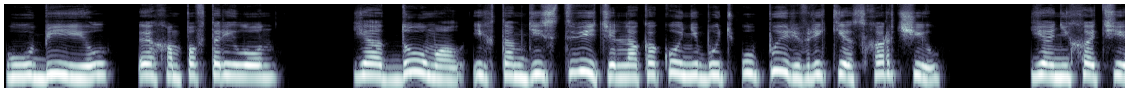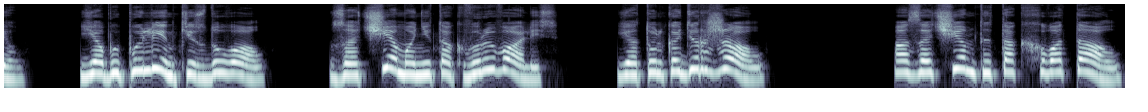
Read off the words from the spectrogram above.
«Убил», – эхом повторил он. «Я думал, их там действительно какой-нибудь упырь в реке схорчил. Я не хотел. Я бы пылинки сдувал. Зачем они так вырывались? Я только держал». «А зачем ты так хватал?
